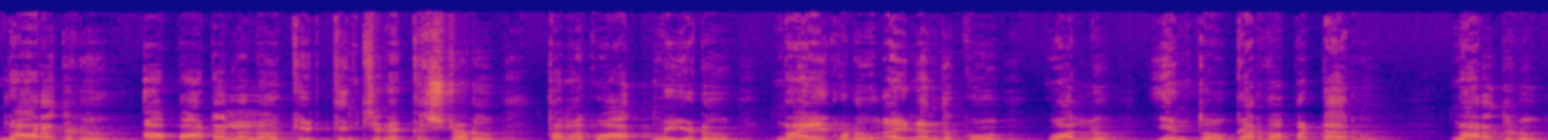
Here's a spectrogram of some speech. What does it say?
నారదుడు ఆ పాటలలో కీర్తించిన కృష్ణుడు తమకు ఆత్మీయుడు నాయకుడు అయినందుకు వాళ్ళు ఎంతో గర్వపడ్డారు. నారదుడు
